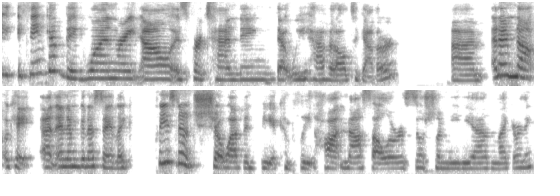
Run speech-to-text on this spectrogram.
I think a big one right now is pretending that we have it all together. Um, and I'm not okay. And, and I'm gonna say like please don't show up and be a complete hot mess all over social media and like everything.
